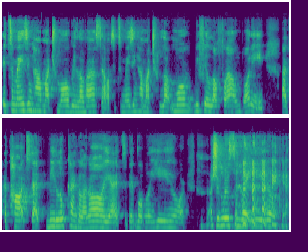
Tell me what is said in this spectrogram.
it's amazing how much more we love ourselves. It's amazing how much lo- more we feel love for our own body. Like the parts that we look and go like, oh yeah, it's a bit wobbly here, or I should lose some weight here, yeah.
